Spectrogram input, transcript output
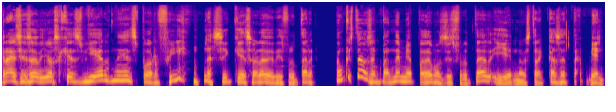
Gracias a Dios que es viernes, por fin, así que es hora de disfrutar. Aunque estamos en pandemia, podemos disfrutar y en nuestra casa también.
